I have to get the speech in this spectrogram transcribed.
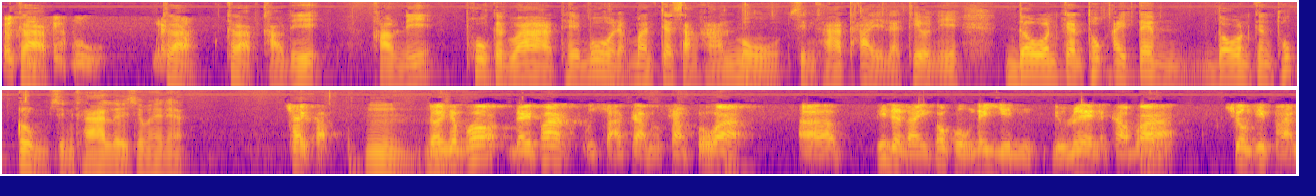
ก็คือครับเฟซบุ๊กนะคครัรับบครับคราวนี้คราวนี้พูดกันว่าเทมูเนี่ยมันจะสังหารหมู่สินค้าไทยแหละเที่ยวนี้ โดนกันทุกไอเทมโดนกันทุกกลุ่มสินค้าเลยใช่ไหมเนี่ย ใช่ครับ อืม โดยเฉพาะในภาคอุตสาหกรรมครับ เพราะว่าเอ่อพี่ดนัยก็คงได้ยินอยู่เรื่อยนะครับ ว่าช่วงที่ผ่าน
